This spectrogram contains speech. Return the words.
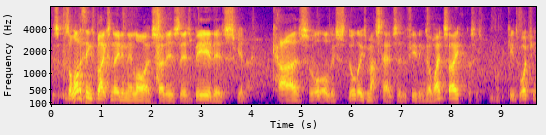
there's, there's, a lot of things blokes need in their lives. So there's there's beer, there's, you know, cars, all, all this, all these must-haves. There's a few things I won't say, because there's be kids watching.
